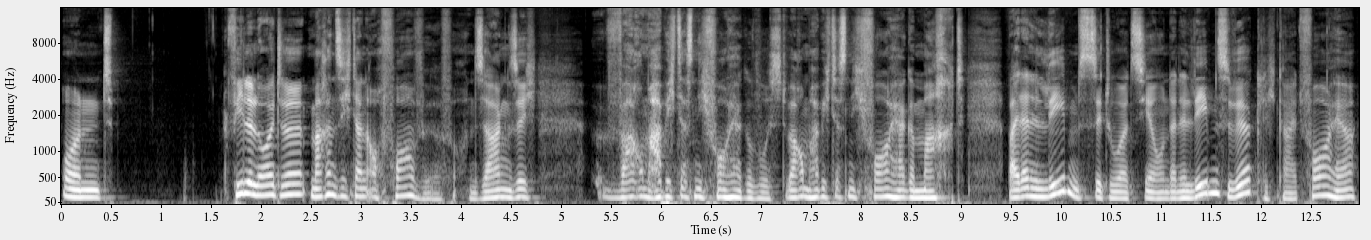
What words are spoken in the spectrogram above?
Und viele Leute machen sich dann auch Vorwürfe und sagen sich, warum habe ich das nicht vorher gewusst? Warum habe ich das nicht vorher gemacht? Weil deine Lebenssituation, deine Lebenswirklichkeit vorher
